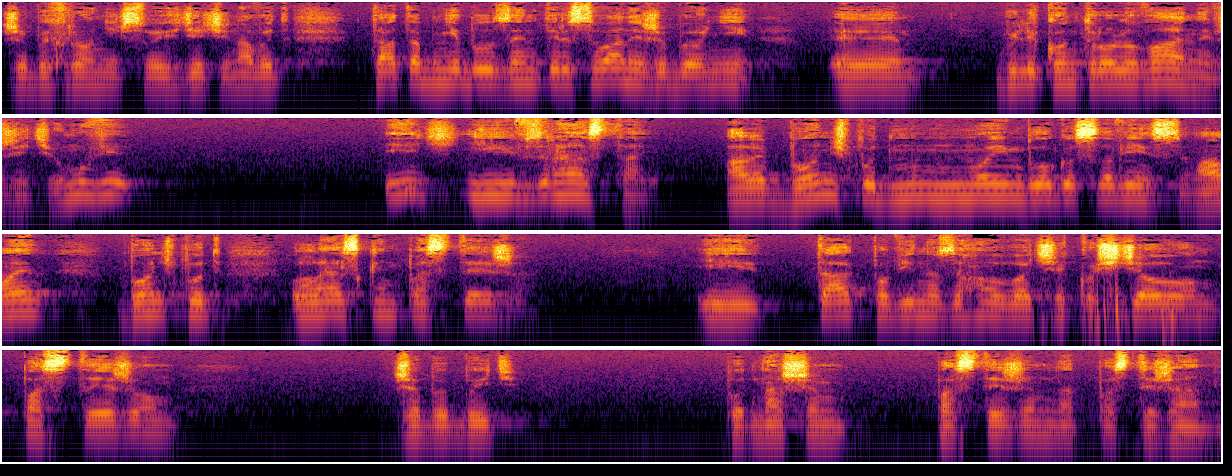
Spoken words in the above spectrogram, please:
żeby chronić swoich dzieci. Nawet tata nie był zainteresowany, żeby oni e, byli kontrolowani w życiu. On mówi, idź i wzrastaj, ale bądź pod moim błogosławieństwem. Bądź pod laską pasterza. I tak powinno zachowywać się kościołom, pasterzom, żeby być pod naszym pasterzem nad pasterzami.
